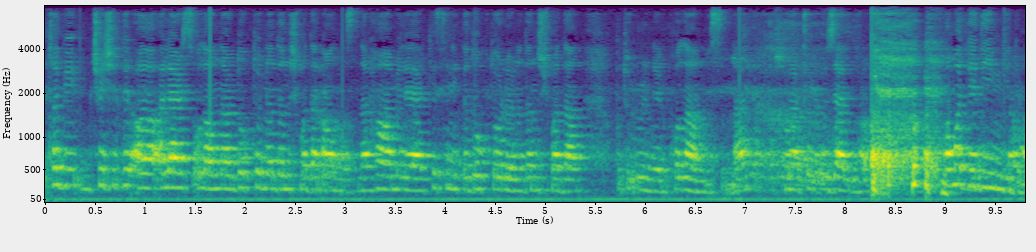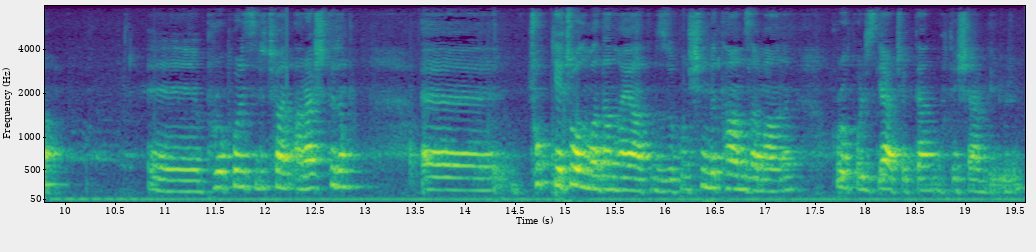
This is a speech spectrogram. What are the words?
Tabii çeşitli alerjisi olanlar doktoruna danışmadan almasınlar. Hamileler kesinlikle doktorlarına danışmadan bu tür ürünleri kullanmasınlar. Bunlar çok özel bir durum. Ama dediğim gibi e, propolisi lütfen araştırın. E, çok geç olmadan hayatınızı okun. Şimdi tam zamanı. Propolis gerçekten muhteşem bir ürün.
